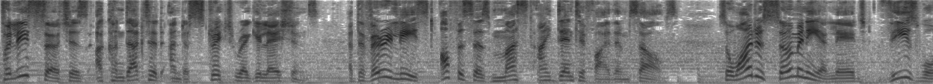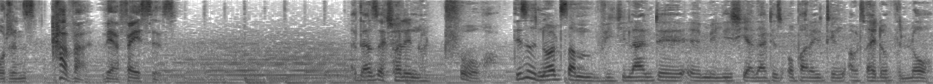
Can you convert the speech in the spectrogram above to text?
Police searches are conducted under strict regulations. At the very least, officers must identify themselves. So why do so many allege these wardens cover their faces? That's actually not true. This is not some vigilante uh, militia that is operating outside of the law.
